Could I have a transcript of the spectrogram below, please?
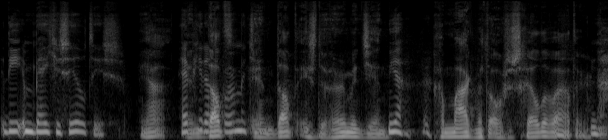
die een beetje zilt is. Ja, Heb en je dat voor met? En dat is de Hermit Gin. Ja. Gemaakt met Oosterscheldewater. Nou,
